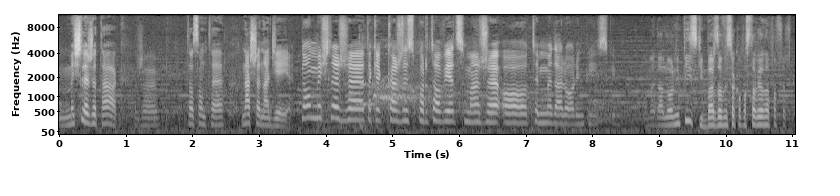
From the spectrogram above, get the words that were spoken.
Myślę, że tak, że to są te nasze nadzieje. No myślę, że tak jak każdy sportowiec marzę o tym medalu olimpijskim. O medalu olimpijskim, bardzo wysoko postawiona poprzeczka.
